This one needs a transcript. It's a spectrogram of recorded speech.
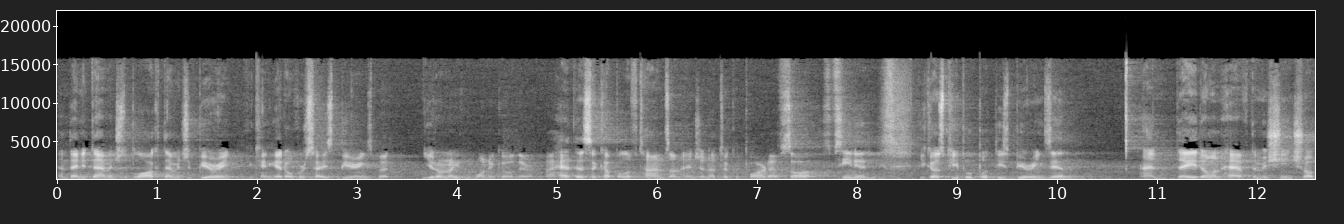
And then you damage the block, damage the bearing, you can get oversized bearings, but you don't even want to go there. I had this a couple of times on engine I took apart, I've saw, seen it, because people put these bearings in and they don't have the machine shop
